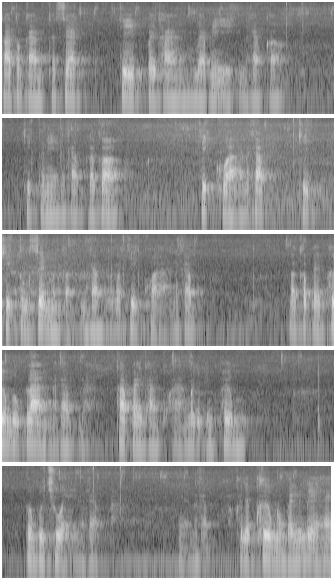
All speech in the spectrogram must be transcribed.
ถ้าต้องการจะแทรกที่ไปทางแบบนี้อีกนะครับ ก็คลิกตัวนี้นะครับ แล้วก็คลิกขวานะครับ คลิกคลิกตรงเส้นมันก่อนนะครับ แล้วก็คลิกขวานะครับ แล้วก็ไปเพิ่มรูปร่างนะครับ ถ้าไปทางขวาก็จะเป็นเพิ่ม เพิ่มผู้ช่วยนะครับเนี่ยนะครับก็จะเพิ่มลงไปเรื่อยๆให้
